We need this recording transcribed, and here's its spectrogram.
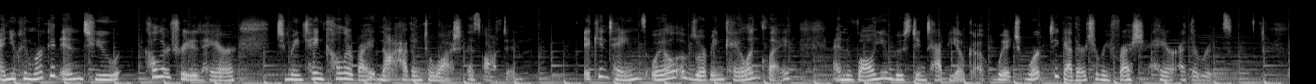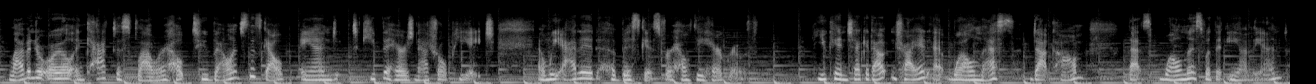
And you can work it into color treated hair to maintain color by not having to wash as often. It contains oil absorbing kaolin clay and volume boosting tapioca, which work together to refresh hair at the roots. Lavender oil and cactus flower help to balance the scalp and to keep the hair's natural pH. And we added hibiscus for healthy hair growth. You can check it out and try it at wellnesse.com. That's wellness with an E on the end.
